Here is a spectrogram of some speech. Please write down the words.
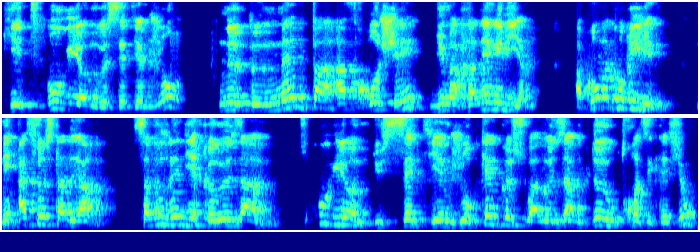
qui est Tvurium le septième jour, ne peut même pas approcher du Machane Lévia. Après, on va corriger. Mais à ce stade-là, ça voudrait dire que le Zav du septième jour, quel que soit le Zav, deux ou trois sécrétions,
